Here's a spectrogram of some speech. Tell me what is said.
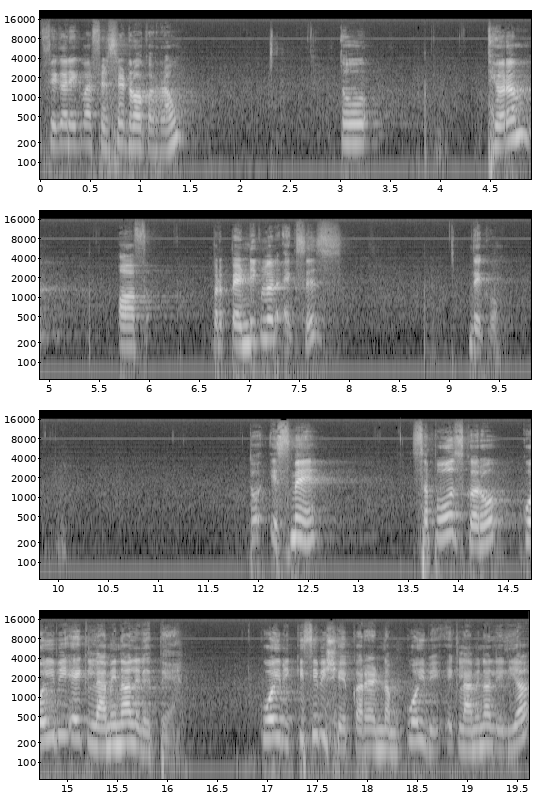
फिगर एक बार फिर से ड्रॉ कर रहा हूँ। तो थ्योरम ऑफ़ परपेंडिकुलर एक्सिस देखो तो इसमें सपोज़ करो, कोई भी एक लैमिना ले लेते हैं। कोई भी, किसी भी शेप का रैंडम कोई भी एक लैमिना ले लिया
